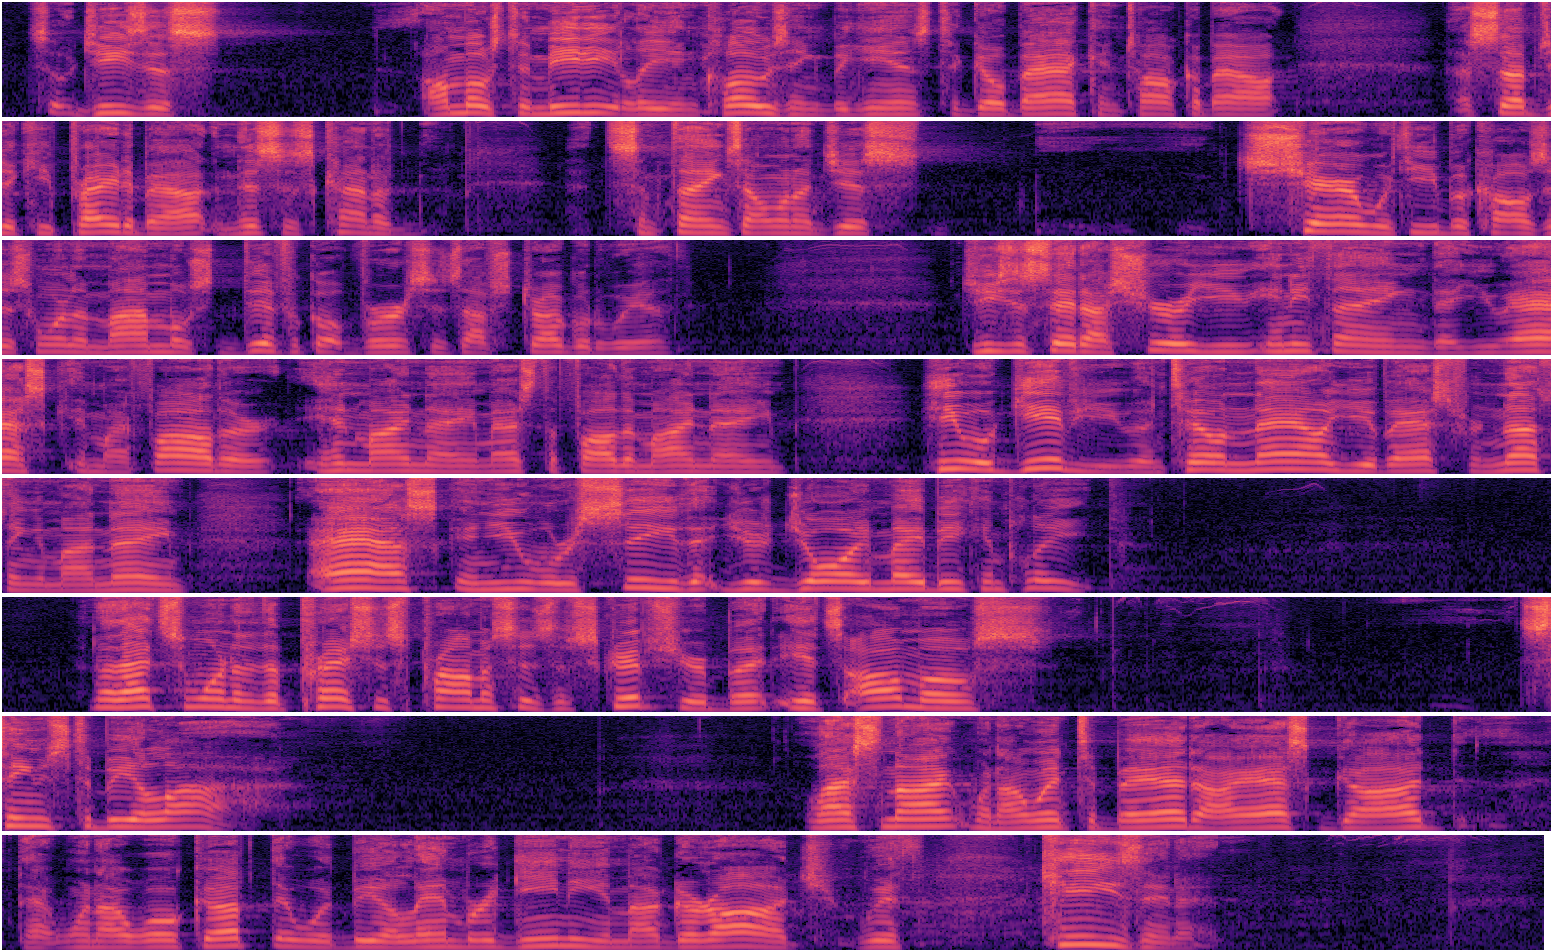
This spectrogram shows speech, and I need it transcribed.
So Jesus, almost immediately in closing, begins to go back and talk about a subject he prayed about. And this is kind of some things I want to just share with you because it's one of my most difficult verses I've struggled with. Jesus said, I assure you, anything that you ask in my Father, in my name, ask the Father my name, he will give you. Until now, you've asked for nothing in my name. Ask and you will receive that your joy may be complete. Now, that's one of the precious promises of Scripture, but it's almost seems to be a lie. Last night, when I went to bed, I asked God that when I woke up, there would be a Lamborghini in my garage with keys in it.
